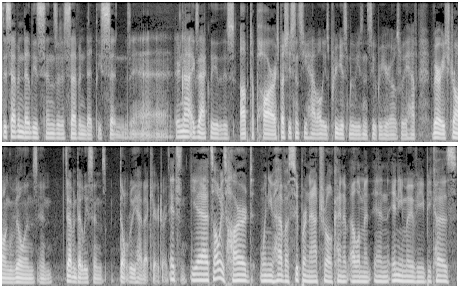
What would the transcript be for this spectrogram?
the seven deadly sins are the seven deadly sins. Yeah, they're not exactly this up to par, especially since you have all these previous movies and superheroes where they have very strong villains, and seven deadly sins don't really have that It's characterization. yeah, it's always hard when you have a supernatural kind of element in any movie because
